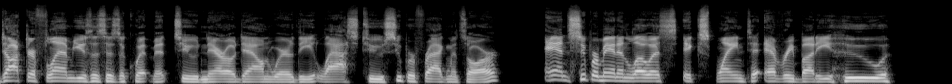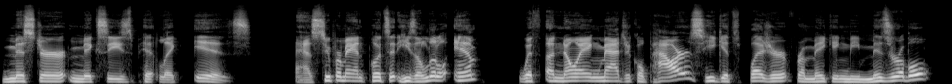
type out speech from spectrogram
Dr. Flem uses his equipment to narrow down where the last two super fragments are. And Superman and Lois explain to everybody who Mr. Mxyzptlk is. As Superman puts it, he's a little imp with annoying magical powers. He gets pleasure from making me miserable.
